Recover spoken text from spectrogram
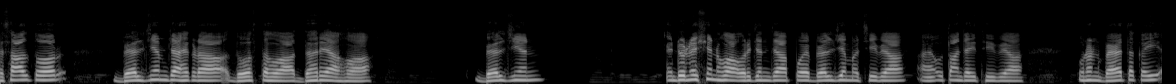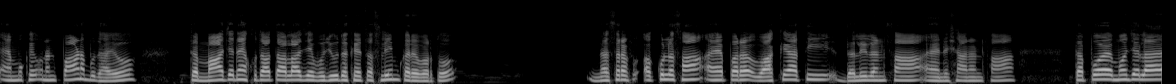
मिसाल तौरु बेल्जियम जा हिकिड़ा दोस्त हुआ दहरिया हुआ बेल्जियन इंडोनेशियन हुआ ओरिजन जा पोइ बैल्जियम अची विया ऐं उतां जा ई थी विया उन्हनि बैत कई ऐं मूंखे उन्हनि पाण ॿुधायो त मां जॾहिं ख़ुदा ताला जे वजूद खे तस्लीम करे वरितो न सिर्फ़ु अक़ुल सां ऐं पर वाक़ियाती दलीलनि सां ऐं निशाननि सां त पोइ मुंहिंजे लाइ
